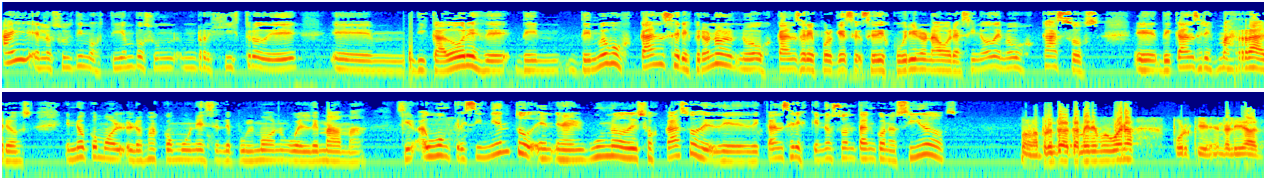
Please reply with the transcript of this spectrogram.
¿Hay en los últimos tiempos un, registro de em, indicadores de, de, nuevos cánceres, pero no nuevos cánceres porque se, descubrieron ahora, sino de nuevos casos eh, de cánceres más raros, eh, no como los más comunes, el de pulmón o el de mama? ¿Hubo un crecimiento en, alguno de esos casos de, cánceres que no son tan conocidos? Bueno, la pregunta también es muy buena porque en realidad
